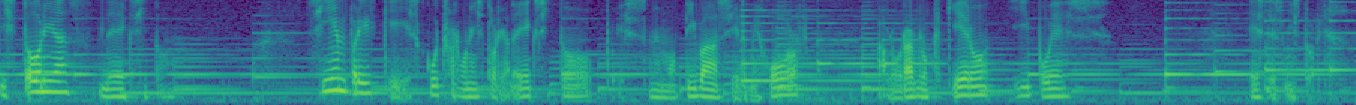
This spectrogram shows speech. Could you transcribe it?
Historias de éxito. Siempre que escucho alguna historia de éxito, pues me motiva a ser mejor, a lograr lo que quiero y pues esta es mi historia.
